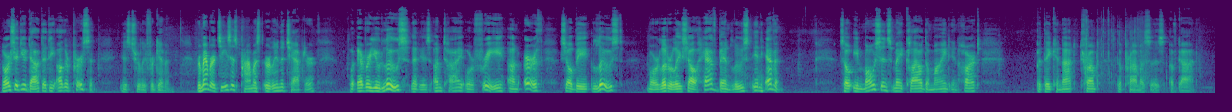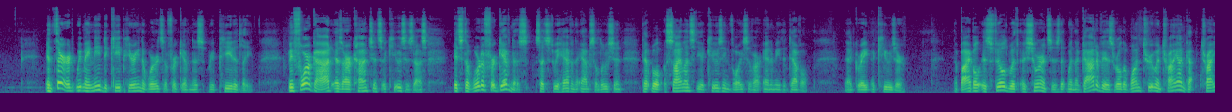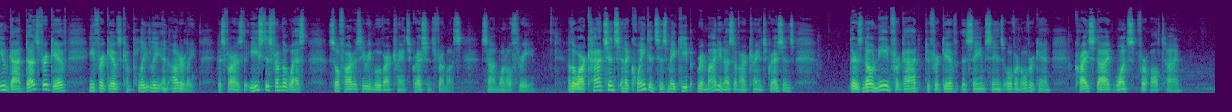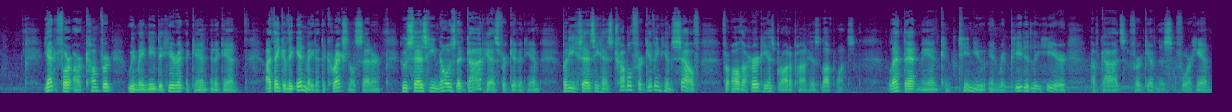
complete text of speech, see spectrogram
nor should you doubt that the other person is truly forgiven. Remember, Jesus promised early in the chapter, Whatever you loose, that is, untie or free, on earth shall be loosed, more literally, shall have been loosed in heaven. So emotions may cloud the mind and heart, but they cannot trump the promises of God. And third, we may need to keep hearing the words of forgiveness repeatedly. Before God, as our conscience accuses us, it's the word of forgiveness, such as we have in the absolution, that will silence the accusing voice of our enemy, the devil, that great accuser. The Bible is filled with assurances that when the God of Israel, the one true and triune God, triune God does forgive, he forgives completely and utterly. As far as the east is from the west, so far does he remove our transgressions from us. Psalm 103. Although our conscience and acquaintances may keep reminding us of our transgressions, there's no need for God to forgive the same sins over and over again. Christ died once for all time. Yet for our comfort, we may need to hear it again and again. I think of the inmate at the correctional center who says he knows that God has forgiven him, but he says he has trouble forgiving himself for all the hurt he has brought upon his loved ones. Let that man continue and repeatedly hear of God's forgiveness for him.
